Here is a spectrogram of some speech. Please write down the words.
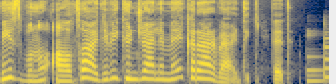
biz bunu 6 ayda bir güncellemeye karar verdik, dedi.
